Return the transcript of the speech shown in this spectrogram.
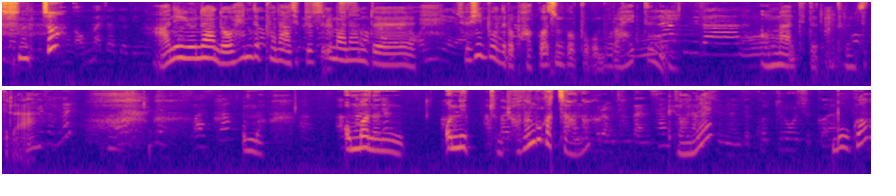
진짜? 아니 유나 너 핸드폰 아직도 쓸만한데 최신폰으로 바꿔준 거 보고 뭐라 했더니 엄마한테도 돈 주더라. 엄마, 엄마는 언니 좀 변한 것 같지 않아? 변해? 뭐가?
